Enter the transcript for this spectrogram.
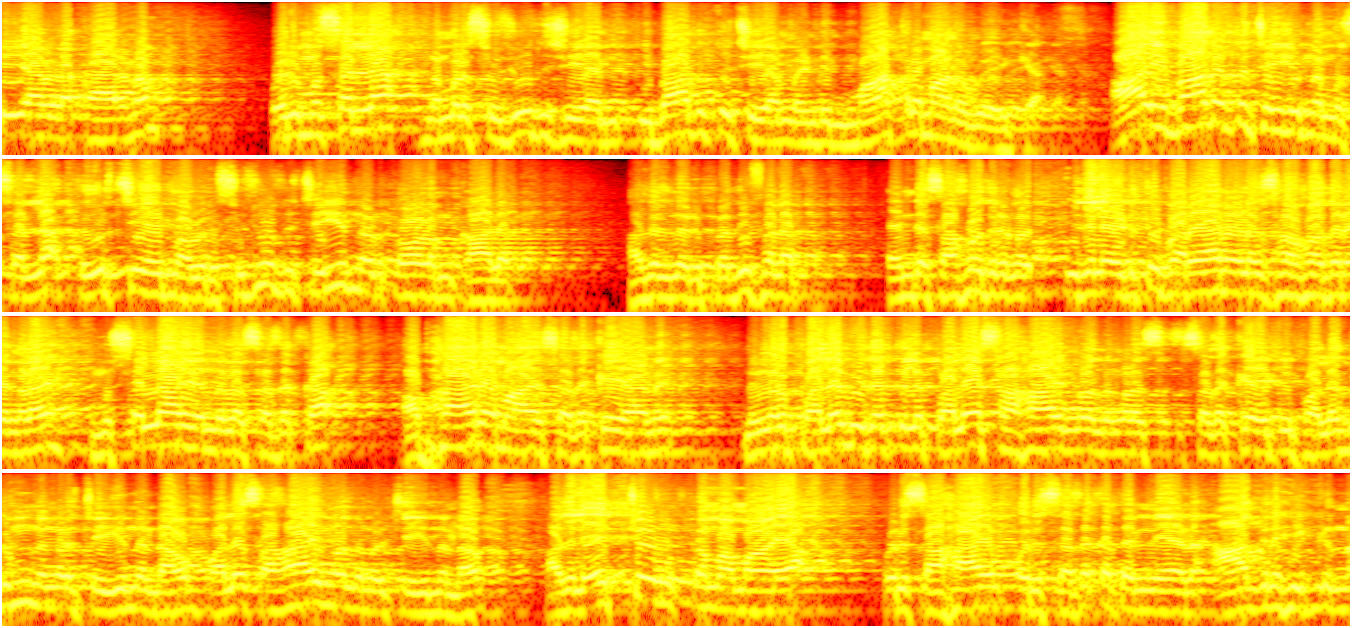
ചെയ്യാനുള്ള കാരണം ഒരു മുസല്ല നമ്മൾ സുജൂത് ചെയ്യാൻ ഇബാദത്ത് ചെയ്യാൻ വേണ്ടി മാത്രമാണ് ഉപയോഗിക്കുക. ആ ഇബാദത്ത് ചെയ്യുന്ന മുസല്ല തീർച്ചയായും അവർ സുജൂത് ചെയ്യുന്നിടത്തോളം കാലം അതിൽ നിന്നൊരു പ്രതിഫലം എന്റെ സഹോദരങ്ങൾ ഇതിലെ എടുത്തു പറയാനുള്ള സഹോദരങ്ങളെ മുസല്ല എന്നുള്ള സദക്ക അപാരമായ സദക്കയാണ്. നിങ്ങൾ പല വിധത്തിൽ പല സഹായങ്ങൾ നിങ്ങൾ സദക്കയായിട്ട് പലതും നിങ്ങൾ ചെയ്യുന്നുണ്ടാവും പല സഹായങ്ങൾ നിങ്ങൾ ചെയ്യുന്നുണ്ടാവും. അതിൽ ഏറ്റവും ഉത്തമമായ ഒരു സഹായം ഒരു സദക്ക തന്നെയാണ് ആഗ്രഹിക്കുന്ന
